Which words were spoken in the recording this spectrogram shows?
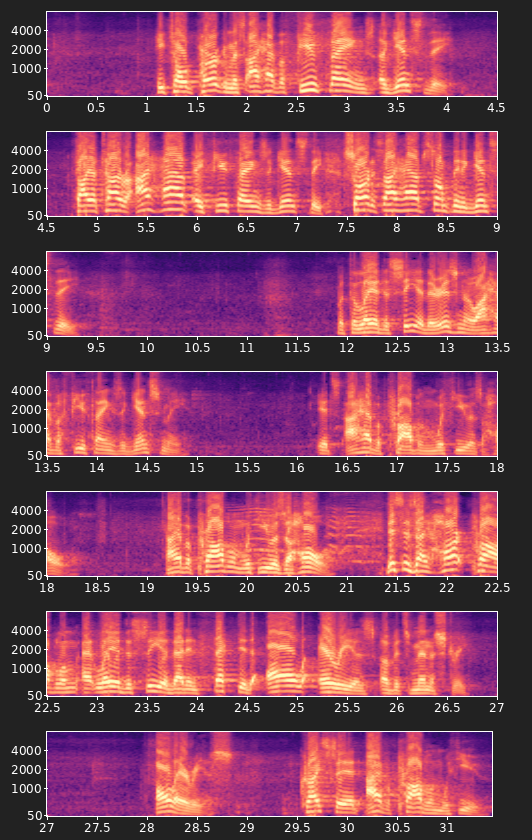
He told Pergamos, I have a few things against thee. Thyatira, I have a few things against thee. Sardis, I have something against thee. But to Laodicea, there is no, I have a few things against me. It's, I have a problem with you as a whole. I have a problem with you as a whole. This is a heart problem at Laodicea that infected all areas of its ministry. All areas. Christ said, I have a problem with you.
